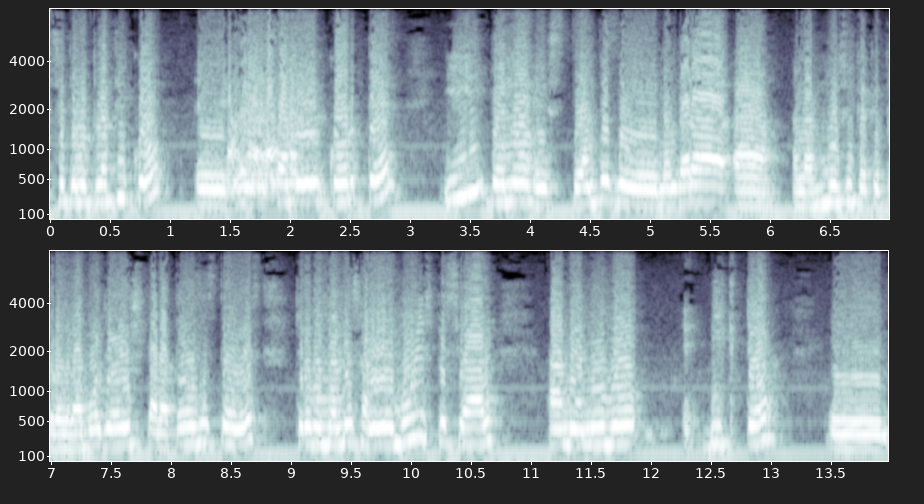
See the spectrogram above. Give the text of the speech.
si te lo platico, eh, regresando del corte Y bueno, este, antes de mandar a, la música que programó George para todos ustedes, quiero mandarle un saludo muy especial a mi amigo eh, Víctor, eh,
